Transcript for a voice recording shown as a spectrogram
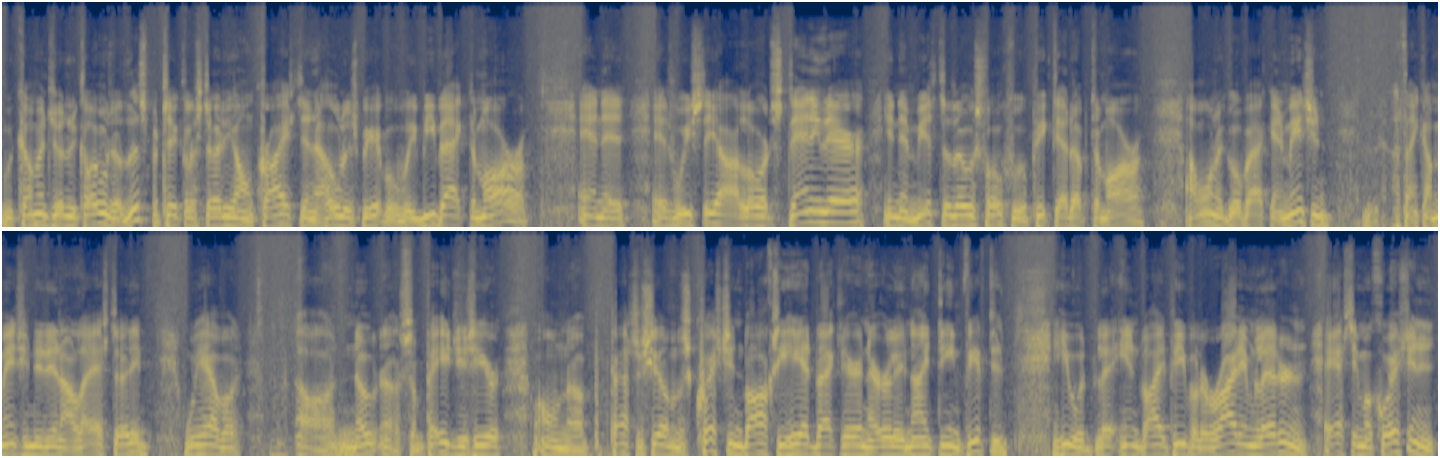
we're coming to the close of this particular study on Christ and the Holy Spirit, but we'll be back tomorrow. And uh, as we see our Lord standing there in the midst of those folks, we'll pick that up tomorrow. I want to go back and mention, I think I mentioned it in our last study. We have a, a note, uh, some pages here on uh, Pastor Shelton's question box he had back there in the early 1950s. He would let, invite people to write him and ask him a question, and,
